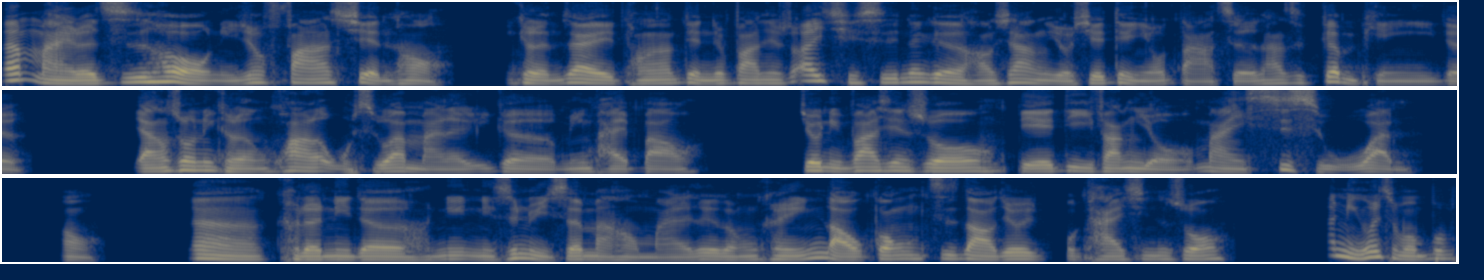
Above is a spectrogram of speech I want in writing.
那买了之后，你就发现哈，你可能在同样店就发现说，哎，其实那个好像有些店有打折，它是更便宜的。比方说，你可能花了五十万买了一个名牌包，就你发现说别的地方有卖四十五万哦。那可能你的你你是女生嘛？哈，买了这个东西，可能你老公知道就不开心，说：“那你为什么不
